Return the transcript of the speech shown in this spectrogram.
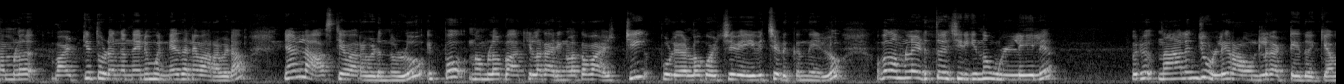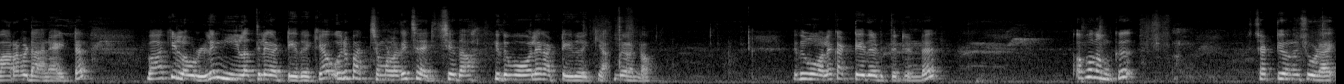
നമ്മൾ വഴറ്റി തുടങ്ങുന്നതിന് മുന്നേ തന്നെ വറവിടാം. ഞാൻ ലാസ്റ്റേ വറവിടുന്നുള്ളൂ. ഇപ്പോൾ നമ്മൾ ബാക്കിയുള്ള കാര്യങ്ങളൊക്കെ വഴറ്റി പുളിവെള്ളമൊക്കെ ഒഴിച്ച് വേവിച്ചെടുക്കുന്നേ ഉള്ളൂ. അപ്പോൾ നമ്മൾ എടുത്തു വെച്ചിരിക്കുന്ന ഉള്ളിയിൽ ഒരു നാലഞ്ച് ഉള്ളി റൗണ്ടിൽ കട്ട് ചെയ്ത് വയ്ക്കുക വറവിടാനായിട്ട്. ബാക്കിയുള്ള ഉള്ളി നീളത്തിൽ കട്ട് ചെയ്ത് വയ്ക്കുക ഒരു പച്ചമുളക് ചരിച്ചതാ ഇതുപോലെ കട്ട് ചെയ്ത് വയ്ക്കുക ഇത് കണ്ടോ? ഇതുപോലെ കട്ട് ചെയ്തെടുത്തിട്ടുണ്ട് അപ്പോൾ നമുക്ക് ചട്ടി ഒന്ന് ചൂടായി.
